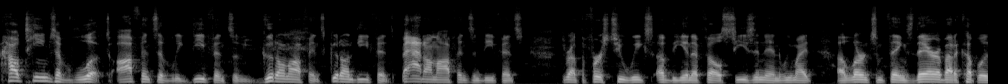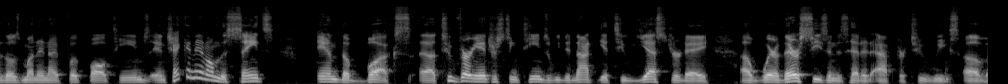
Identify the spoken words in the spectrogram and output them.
how teams have looked offensively, defensively, good on offense, good on defense, bad on offense and defense throughout the first two weeks of the NFL season. And we might uh, learn some things there about a couple of those Monday Night Football teams and checking in on the Saints and the Bucks, uh, two very interesting teams we did not get to yesterday, uh, where their season is headed after two weeks of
